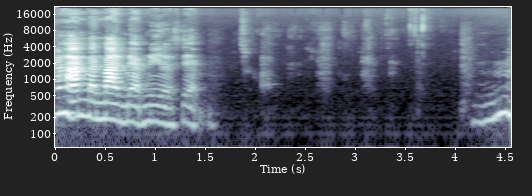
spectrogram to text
อาหารบ้านๆแบบนี้แหละแซ่บอืม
